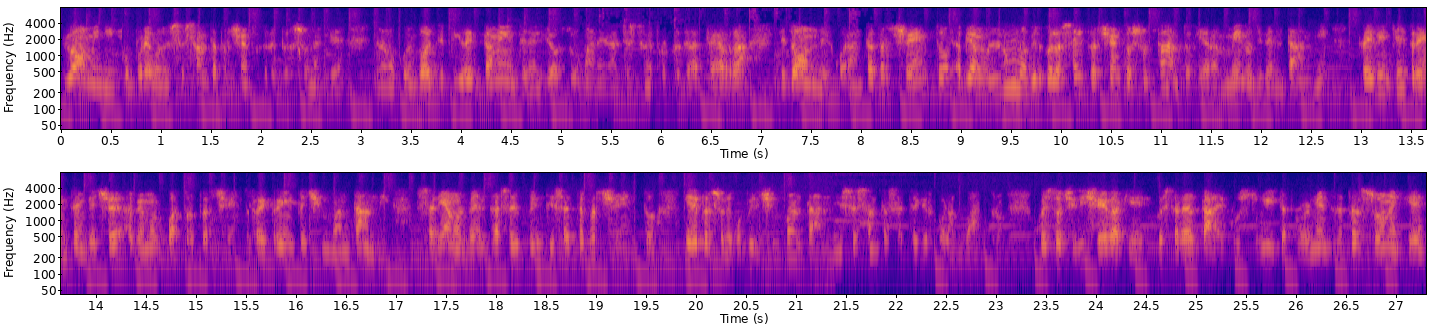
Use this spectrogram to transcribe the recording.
gli uomini uomini componevano il 60% delle persone che erano coinvolte direttamente negli orti urbani, nella gestione proprio della terra, le donne il 40%, abbiamo l'1,6% soltanto che era meno di 20 anni, tra i 20 e i 30 invece abbiamo il 4%, tra i 30 e i 50 anni saliamo al 27% e le persone con più di 50 anni il 67,4%. Questo ci diceva che questa realtà è costruita probabilmente da persone che eh,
